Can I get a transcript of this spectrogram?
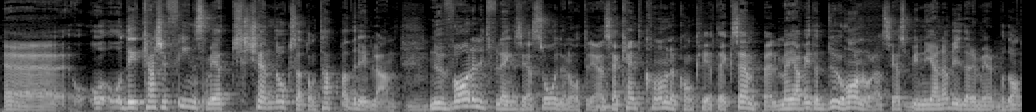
Eh, och, och det kanske finns, men jag kände också att de tappade det ibland. Nu var det lite för länge sedan jag såg den återigen, så jag kan inte komma med några konkreta exempel. Men jag vet att du har några, så jag spinner gärna vidare mer på dem.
